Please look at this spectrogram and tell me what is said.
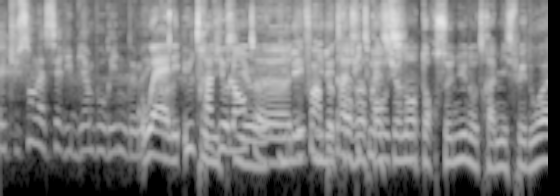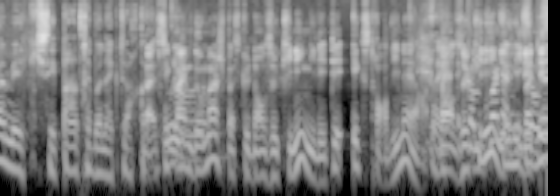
Et tu sens la série bien bourrine de mecs. Ouais, elle est ultra violente, euh, euh, il des est, fois un il peu est très impressionnant, aussi. torse nu, notre ami suédois, mais qui- c'est pas un très bon acteur. Bah, c'est quand même dommage parce que dans The Killing, il était extraordinaire. Ouais. Dans The Comme Killing, il, était,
